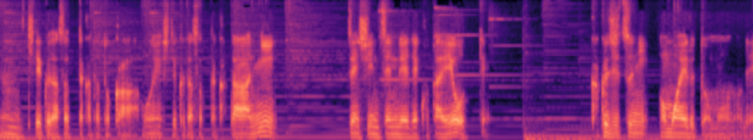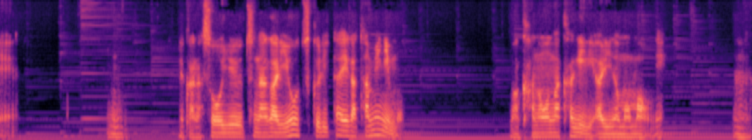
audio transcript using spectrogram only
うん、来てくださった方とか応援してくださった方に全身全霊で答えようって確実に思えると思うので、うん。だからそういうつながりを作りたいがためにも、まあ可能な限りありのままをね、うん、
